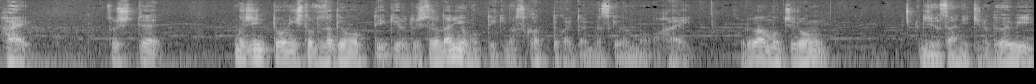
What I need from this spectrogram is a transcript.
はい。そして無人島に一つだけ持っていけるとしたら何を持っていきますかって書いてありますけどもはい。これはもちろん13日の土曜日。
